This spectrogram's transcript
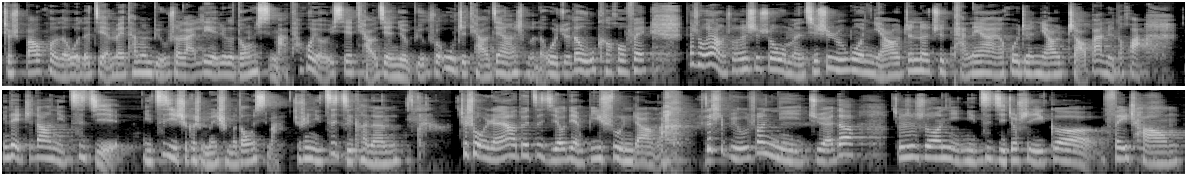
就是包括的我的姐妹，她们比如说来列这个东西嘛，她会有一些条件，就比如说物质条件啊什么的，我觉得无可厚非。但是我想说的是说，我们其实如果你要真的去谈恋爱，或者你要找伴侣的话，你得知道你自己你自己是个什么什么东西嘛，就是你自己可能。就是我人要对自己有点逼数，你知道吗？就是比如说，你觉得，就是说你你自己就是一个非常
